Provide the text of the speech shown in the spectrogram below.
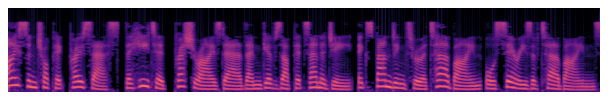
Isentropic process, the heated, pressurized air then gives up its energy, expanding through a turbine or series of turbines.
